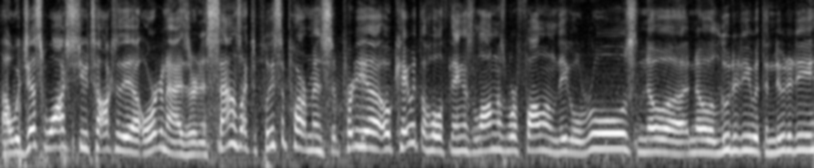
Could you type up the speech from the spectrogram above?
Uh, we just watched you talk to the uh, organizer, and it sounds like the police department's pretty uh, okay with the whole thing as long as we're following legal rules, no uh, no nudity with the nudity.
